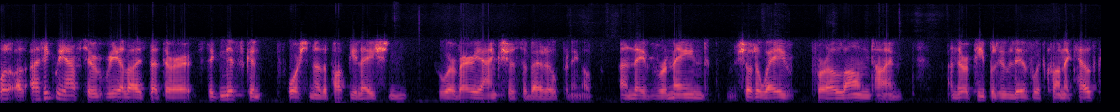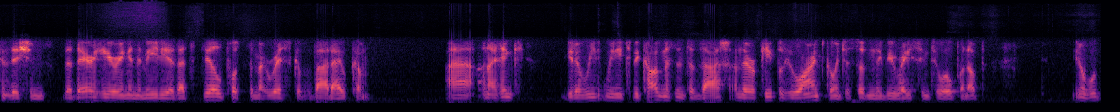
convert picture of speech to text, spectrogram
Well, I think we have to realise that there are significant portion of the population who are very anxious about opening up, and they've remained shut away for a long time. And there are people who live with chronic health conditions that they're hearing in the media that still puts them at risk of a bad outcome. Uh, and I think you know we, we need to be cognizant of that. And there are people who aren't going to suddenly be racing to open up. You know,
